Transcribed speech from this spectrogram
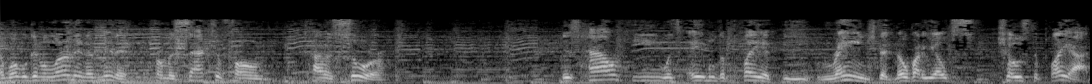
And what we're going to learn in a minute from a saxophone connoisseur is how he was able to play at the range that nobody else chose to play at.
